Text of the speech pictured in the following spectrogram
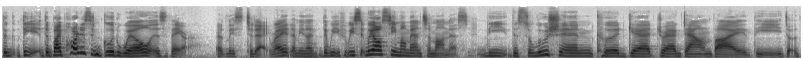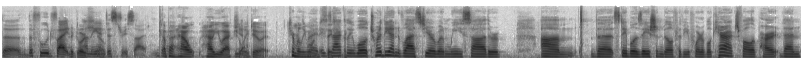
the, the, the bipartisan goodwill is there, at least today, right? I mean, I- we, we, we all see momentum on this. The, the solution could get dragged down by the, the, the food fight course, on the yeah. industry side. about how, how you actually Yeah. do it. Kimberly wanted Right, to say exactly. something. Well, toward the end of last year, when we saw the um, the stabilization bill for the Affordable Care Act fall apart, then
